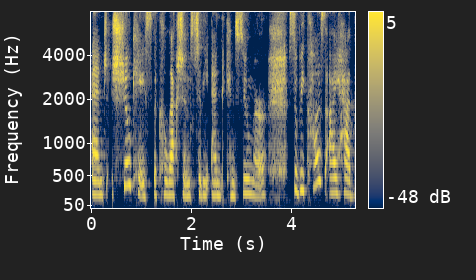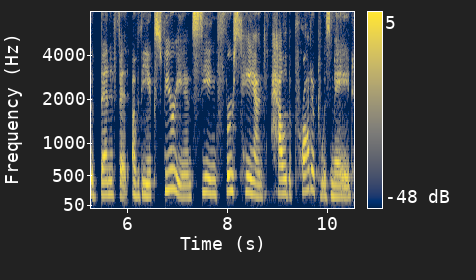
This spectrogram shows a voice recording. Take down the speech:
and showcase the collections to the end consumer. So, because I had the benefit of the experience seeing firsthand how the product was made,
